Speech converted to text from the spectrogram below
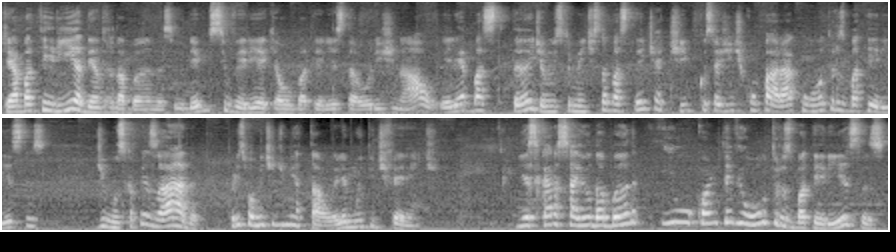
que é a bateria dentro da banda. Assim, o David Silveria, que é o baterista original, ele é bastante, é um instrumentista bastante atípico se a gente comparar com outros bateristas de música pesada, principalmente de metal. Ele é muito diferente. E esse cara saiu da banda e o Korn teve outros bateristas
